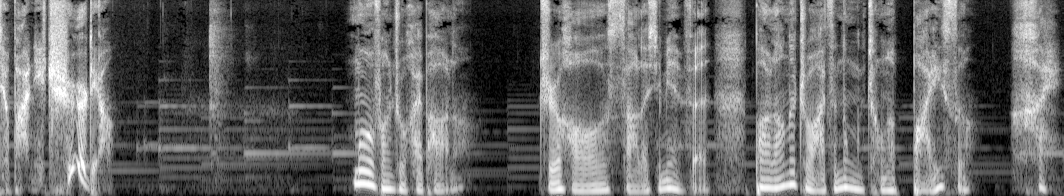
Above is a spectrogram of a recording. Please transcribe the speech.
就把你吃掉。”磨坊主害怕了，只好撒了些面粉，把狼的爪子弄成了白色。嗨，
